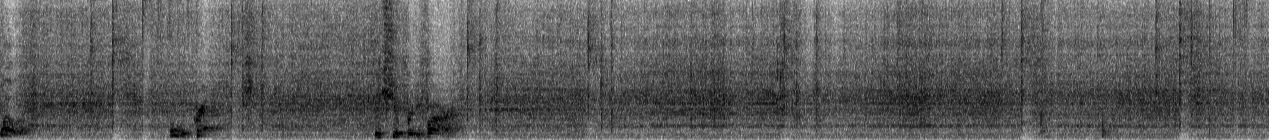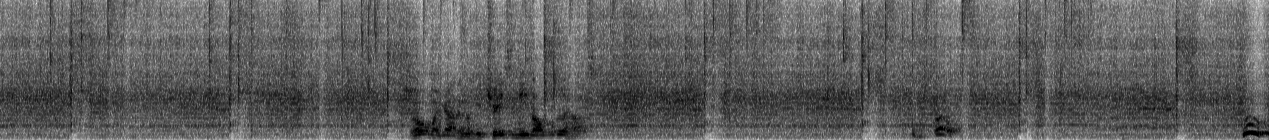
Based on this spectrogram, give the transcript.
Whoa! Holy crap! We shoot pretty far. Oh my god, I'm gonna be chasing these all over the house. Whoa! Woo!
